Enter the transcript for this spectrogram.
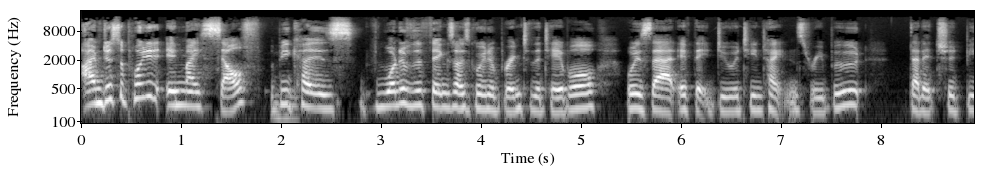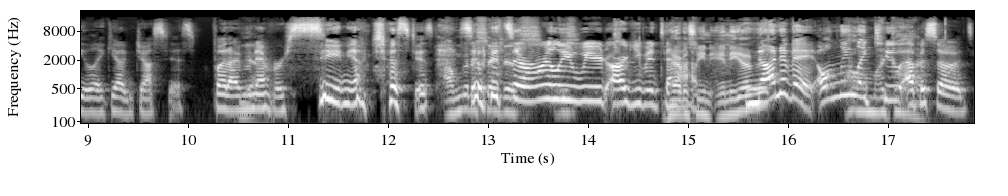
I'm disappointed in myself Mm-hmm. because one of the things I was going to bring to the table was that if they do a Teen Titans reboot, that it should be like Young Justice. But I've Yeah. never seen Young Justice, I'm gonna so say it's this- a really this- weird argument to You haven't seen any of it? None of it. Only Oh like two God. episodes.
